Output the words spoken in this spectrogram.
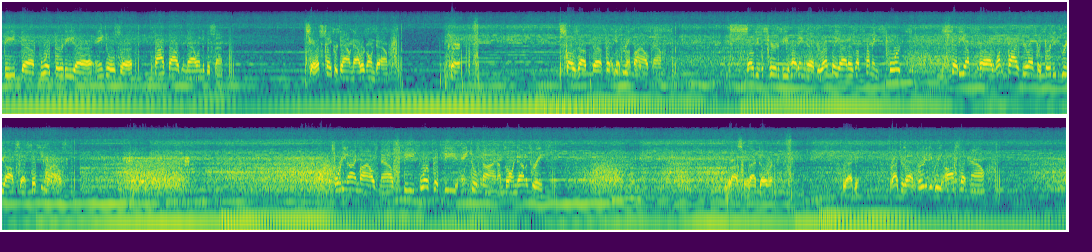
Speed uh, 430, uh, Angels uh, 5,000 now into the descent. Okay, let's take her down now. We're going down. Okay. Slows up uh, 53 miles now. Bogies appear to be heading uh, directly at us. Upcoming port, steady up uh, 150 for 30 degree offset, 50 miles. 49 miles now, speed 450, Angels 9. I'm going down to 3. Crossing back over. Roger. Roger that. 30 degree offset now.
